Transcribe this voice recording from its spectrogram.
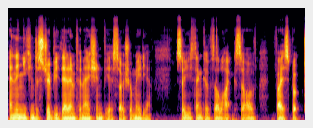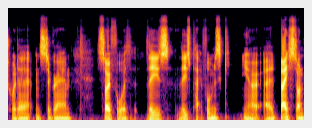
and then you can distribute that information via social media. So you think of the likes of Facebook, Twitter, Instagram, so forth. These these platforms, you know, are based on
